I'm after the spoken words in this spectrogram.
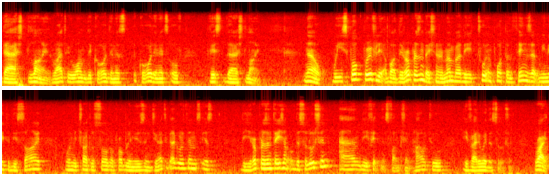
dashed line, right? We want the coordinates, the coordinates of this dashed line. Now, we spoke briefly about the representation. Remember the two important things that we need to decide when we try to solve a problem using genetic algorithms is the representation of the solution and the fitness function, how to evaluate the solution. Right,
